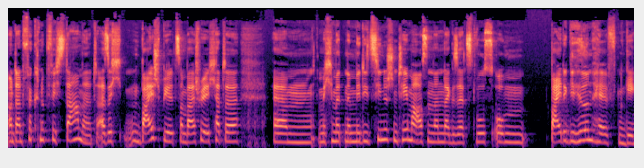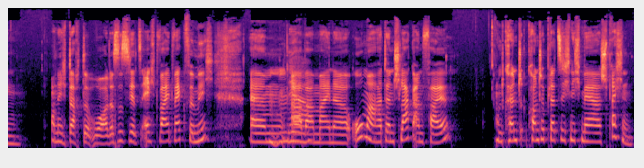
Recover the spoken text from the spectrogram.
und dann verknüpfe ich es damit. Also ich, ein Beispiel zum Beispiel, ich hatte ähm, mich mit einem medizinischen Thema auseinandergesetzt, wo es um beide Gehirnhälften ging. Und ich dachte, boah, das ist jetzt echt weit weg für mich. Ähm, mhm, ja. Aber meine Oma hatte einen Schlaganfall und könnt, konnte plötzlich nicht mehr sprechen.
